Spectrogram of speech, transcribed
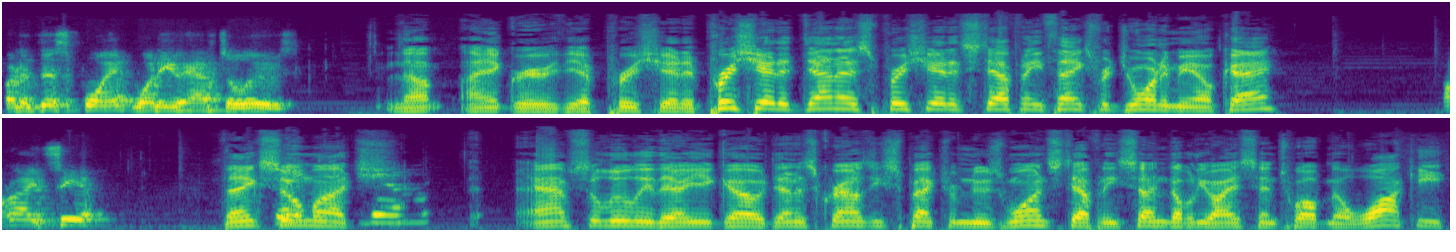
But at this point, what do you have to lose? No, I agree with you. Appreciate it. Appreciate it, Dennis. Appreciate it, Stephanie. Thanks for joining me, okay? All right, see you. Thanks so much. Absolutely. There you go. Dennis Krause, Spectrum News 1, Stephanie Sutton, WISN 12 Milwaukee.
